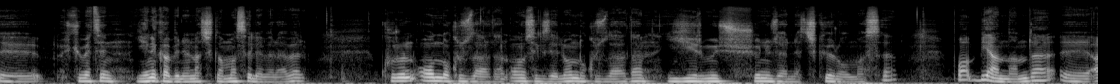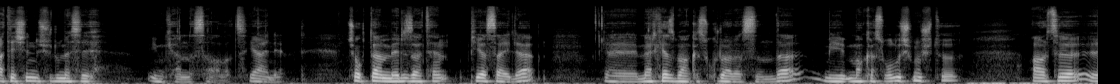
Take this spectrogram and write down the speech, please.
e, hükümetin yeni kabinenin açıklamasıyla beraber kurun 19'lardan 18.50-19'lardan 23'ün üzerine çıkıyor olması bu bir anlamda e, ateşin düşürülmesi imkanını sağladı. Yani çoktan beri zaten piyasayla e, Merkez Bankası kuru arasında bir makas oluşmuştu. Artı e,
